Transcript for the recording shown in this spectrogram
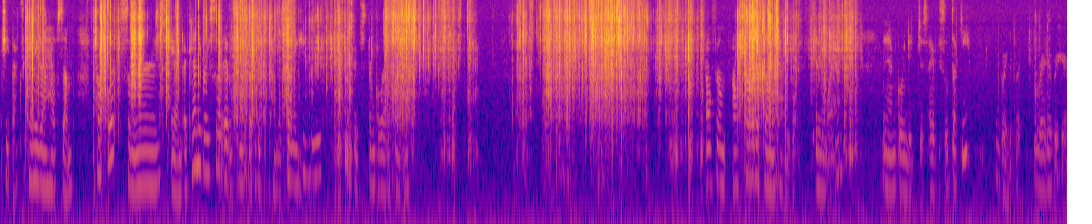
cheap bags of candy. Then I have some chocolates, some nerds, and a candy bracelet, and some different kind of funny candies. I'm just gonna sprinkle everything film, I'll try to film a bit in the morning. And I'm going to just, I have this little ducky. I'm going to put right over here.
